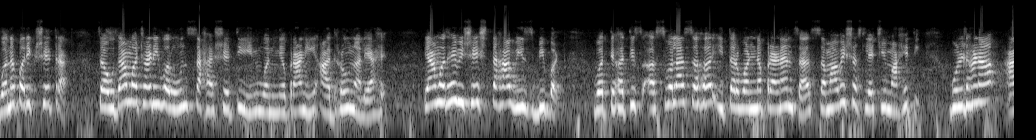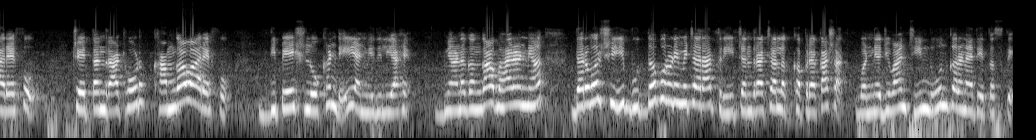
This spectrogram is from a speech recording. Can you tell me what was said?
वनपरिक्षेत्रात चौदा मचाणीवरून सहाशे तीन वन्य प्राणी आढळून आले आहेत. यामध्ये विशेषतः वीस बिबट व तेहतीस अस्वलासह इतर वन्य प्राण्यांचा समावेश असल्याची माहिती Buldhana R F O Chetan Rathod Khamgaon R F O Dipesh Lokhande यांनी दिली आहे. ज्ञानगंगा अभयारण्यात दरवर्षी बुद्ध पौर्णिमेच्या रात्री चंद्राच्या लख्ख प्रकाशात वन्यजीवांची नोंद करण्यात येत असते.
